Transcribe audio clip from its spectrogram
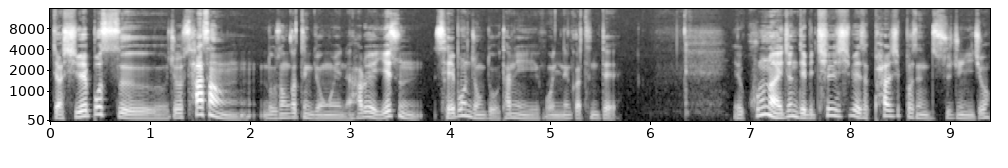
자 시외버스 저 사상 노선 같은 경우에는 하루에 63번 정도 다니고 있는 것 같은데 예, 코로나 이전 대비 70에서 80% 수준이죠.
